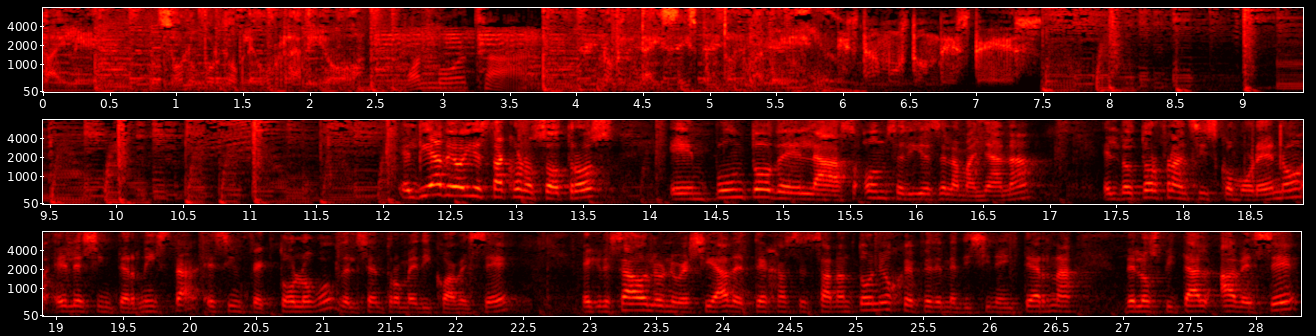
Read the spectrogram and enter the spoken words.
Baile, solo por W Radio. One more time. 96.9. Estamos donde estés. El día de hoy está con nosotros, en punto de las 11.10 de la mañana, el doctor Francisco Moreno. Él es internista, es infectólogo del Centro Médico ABC, egresado de la Universidad de Texas en San Antonio, jefe de medicina interna del Hospital ABC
